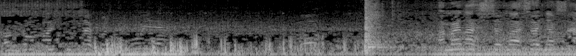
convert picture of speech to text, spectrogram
Воно, бачите, все культивує. Ну, ми на, сьогодні все.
